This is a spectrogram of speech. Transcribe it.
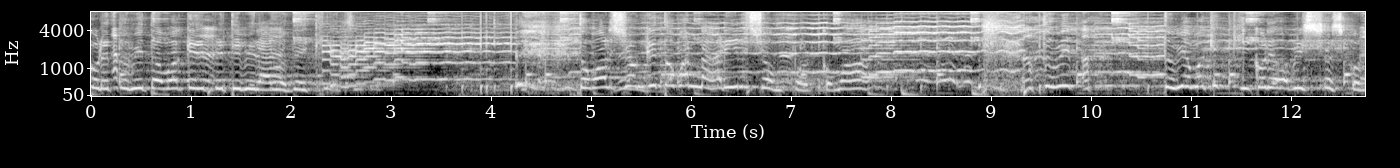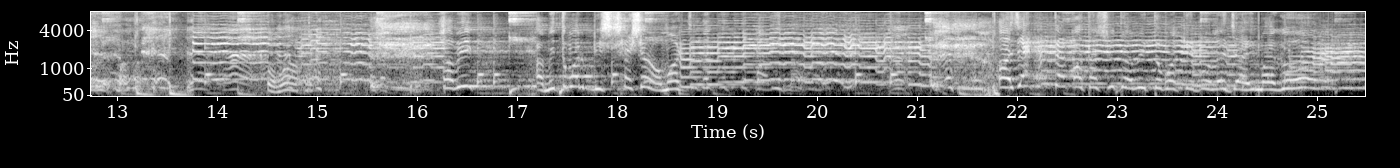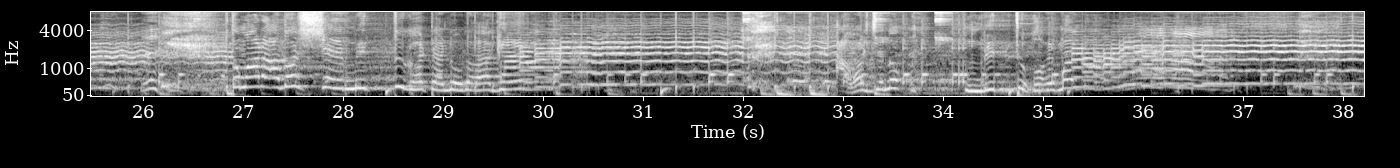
করে তুমি তো আমাকে এই পৃথিবীর আলো দেখিয়েছি। তোমার সঙ্গে তোমার নারীর সম্পর্ক, মা। তুমি তুমি আমাকে কি করে অবিশ্বাস করলে, মা? আমি আমি তোমার বিশ্বাসের অমর্যাদা করতে পারি আজ একটা কথা শুধু আমি তোমাকে বলে যাই মাগো তোমার আদর্শের মৃত্যু ঘটানোর আগে আমার যেন মৃত্যু হয়, মা।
